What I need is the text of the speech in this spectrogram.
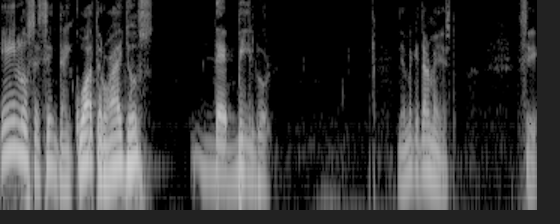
en los 64 años de Billboard. Déjenme quitarme esto. Sí.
